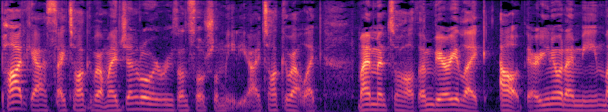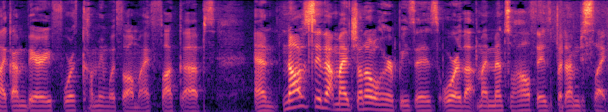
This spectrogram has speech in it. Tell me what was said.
podcast. I talk about my genital herpes on social media. I talk about like my mental health. I'm very like out there. You know what I mean? Like, I'm very forthcoming with all my fuck ups. And not to say that my genital herpes is or that my mental health is, but I'm just like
